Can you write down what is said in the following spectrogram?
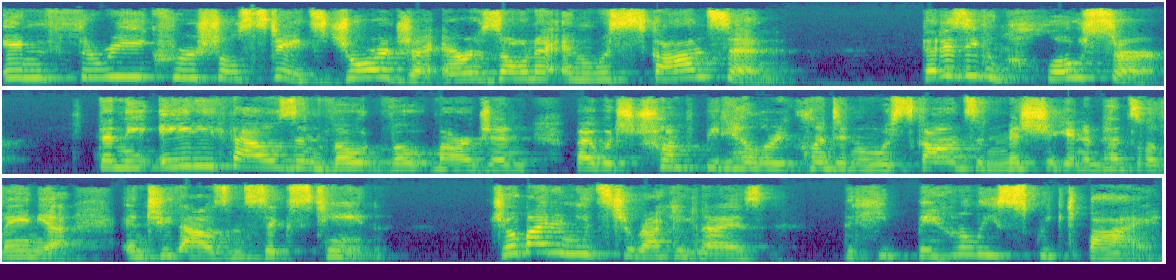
in three crucial states Georgia, Arizona, and Wisconsin. That is even closer than the 80,000 vote vote margin by which Trump beat Hillary Clinton in Wisconsin, Michigan, and Pennsylvania in 2016. Joe Biden needs to recognize that he barely squeaked by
